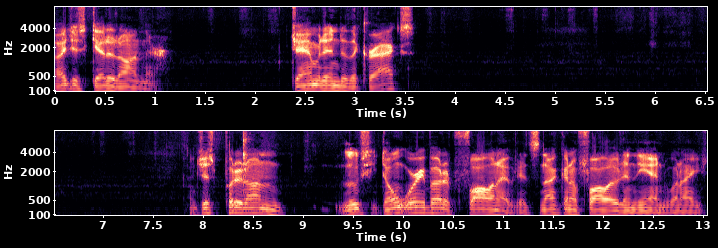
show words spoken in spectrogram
I just get it on there, jam it into the cracks and just put it on Lucy. Don't worry about it falling out. It's not going to fall out in the end when I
